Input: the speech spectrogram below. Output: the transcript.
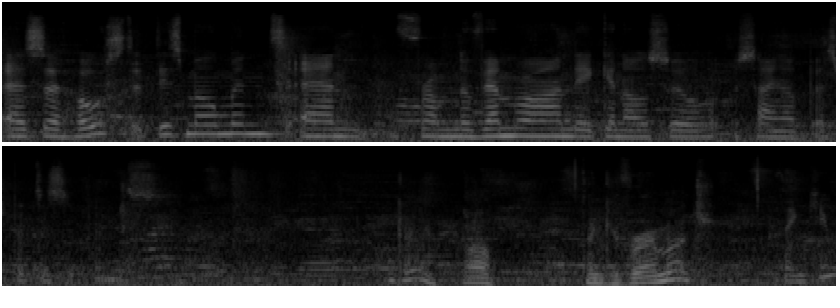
as a host at this moment, and from November on, they can also sign up as participants. Okay, well, thank you very much. Thank you.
